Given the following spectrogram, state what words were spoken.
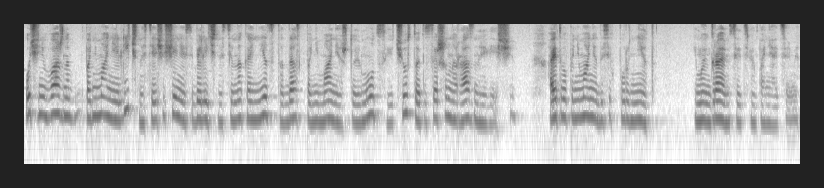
Очень важно понимание личности, ощущение себя личности наконец-то даст понимание, что эмоции и чувства — это совершенно разные вещи. А этого понимания до сих пор нет. И мы играем с этими понятиями.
